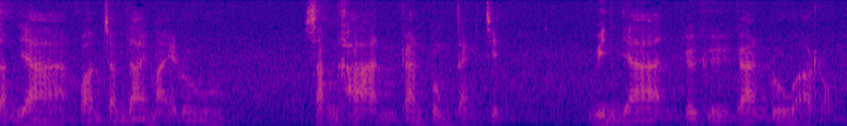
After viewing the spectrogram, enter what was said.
สัญญาความจำได้หมายรู้ สังขารการปรุงแต่งจิต วิญญาณก็คือการรู้อารมณ์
